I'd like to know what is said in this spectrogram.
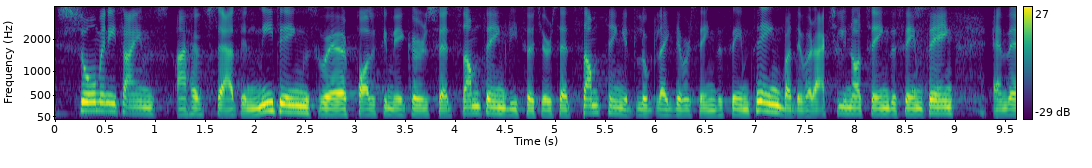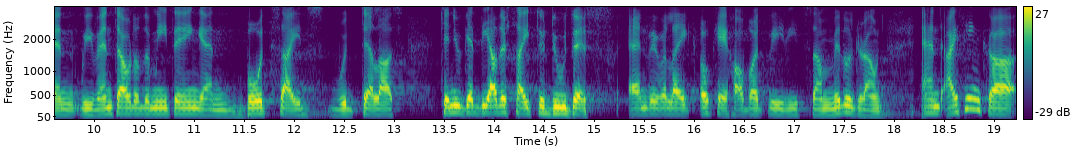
so many times I have sat in meetings where policymakers said something, researchers said something, it looked like they were saying the same thing, but they were actually not saying the same thing. And then we went out of the meeting, and both sides would tell us, can you get the other side to do this? And we were like, okay, how about we reach some middle ground? And I think uh,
